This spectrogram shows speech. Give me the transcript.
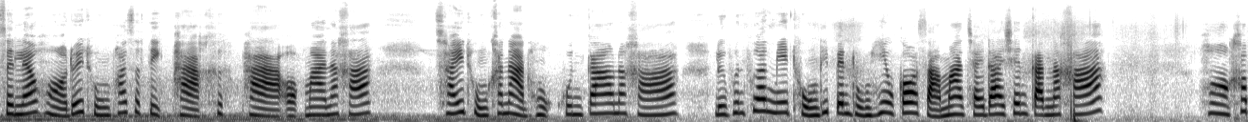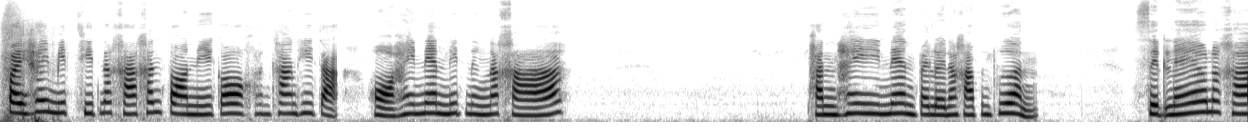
เสร็จแล้วห่อด้วยถุงพลาสติกผ่าผ่าออกมานะคะ ใช้ถุงขนาด6คูณ9นะคะ หรือเพื่อนๆมีถุงที่เป็นถุงหิ้วก็สามารถใช้ได้เช่นกันนะคะห่อเข้าไปให้มิดชิดนะคะ ขั้นตอนนี้ก็ค่อนข้างที่จะห่อให้แน่นนิดนึงนะคะ พันให้แน่นไปเลยนะคะเพื่อนๆเสร็จแล้วนะคะ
